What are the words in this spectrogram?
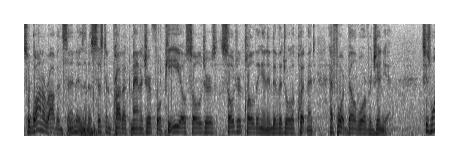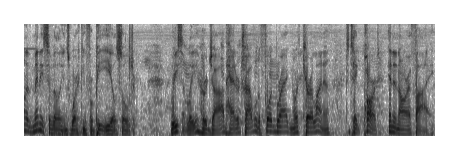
Sugwana Robinson is an assistant product manager for PEO soldiers, soldier clothing, and individual equipment at Fort Belvoir, Virginia. She's one of many civilians working for PEO Soldier. Recently, her job had her travel to Fort Bragg, North Carolina to take part in an RFI.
